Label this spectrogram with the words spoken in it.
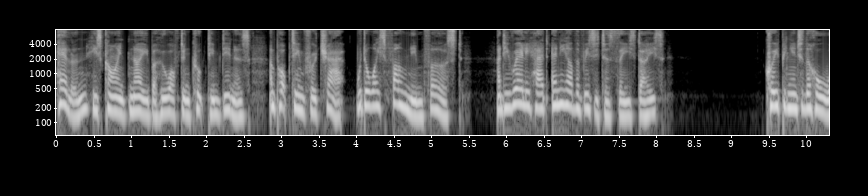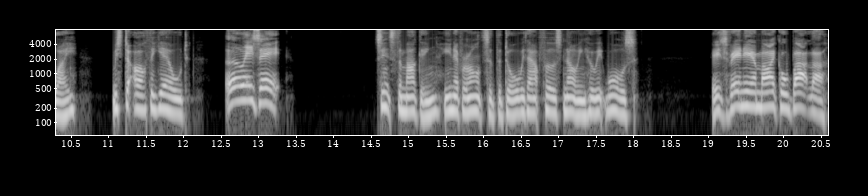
Helen, his kind neighbour who often cooked him dinners and popped in for a chat, would always phone him first and he rarely had any other visitors these days. Creeping into the hallway, Mr. Arthur yelled, Who is it? Since the mugging, he never answered the door without first knowing who it was. It's Vinny and Michael Butler.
